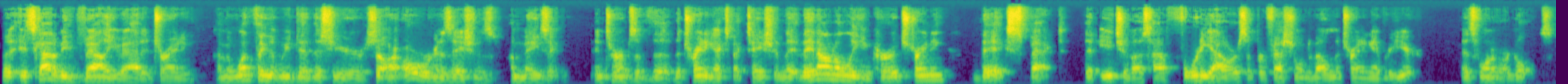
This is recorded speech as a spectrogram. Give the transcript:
but it's got to be value added training. I mean, one thing that we did this year, so our, our organization is amazing in terms of the, the training expectation. They, they not only encourage training, they expect that each of us have 40 hours of professional development training every year. That's one of our goals.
